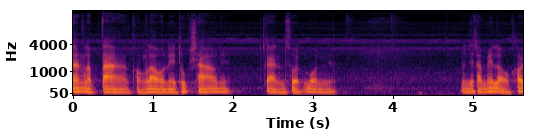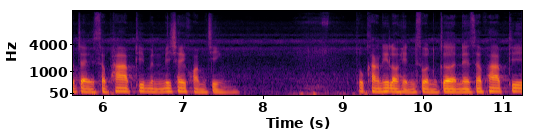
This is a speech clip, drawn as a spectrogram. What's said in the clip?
นั่งหลับตาของเราในทุกเช้าเนี่ย การสวดมนต์เนี่ย มันจะทำให้เราเข้าใจสภาพที่มันไม่ใช่ความจริง ทุกครั้งที่เราเห็นส่วนเกินในสภาพที่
